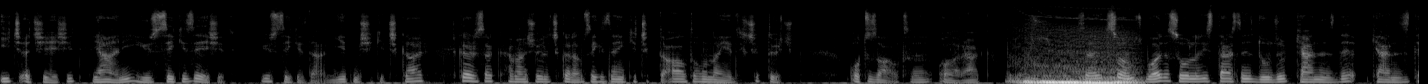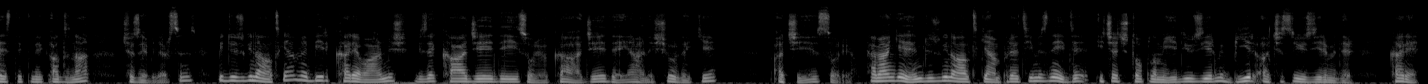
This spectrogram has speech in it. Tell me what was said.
iç açıya eşit. Yani 108'e eşit. 108'den 72 çıkar. Çıkarırsak hemen şöyle çıkaralım. 8'den 2 çıktı 6, 10'dan 7 çıktı 3. 36 olarak buluruz. Sıradaki sorumuz bu arada soruları isterseniz durdurup kendinizde kendinizi test etmek adına çözebilirsiniz. Bir düzgün altıgen ve bir kare varmış. Bize KCD'yi soruyor. KCD yani şuradaki açıyı soruyor. Hemen gelelim. Düzgün altıgen pratiğimiz neydi? İç açı toplamı 720, bir açısı 120'dir. Kare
